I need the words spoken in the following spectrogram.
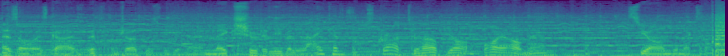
As always, guys, if you enjoyed this video, man, make sure to leave a like and subscribe to help your boy out, man. See you all in the next one.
